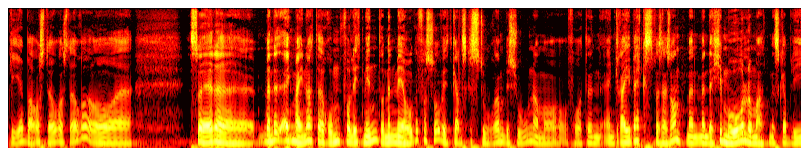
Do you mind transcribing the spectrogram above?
blir bare større og større. og uh, så er det, men jeg mener at det er rom for litt mindre. Men vi har for så vidt ganske store ambisjoner om å få til en, en grei vekst. for å si sånn. Men, men det er ikke mål om at vi skal bli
